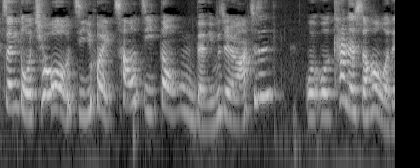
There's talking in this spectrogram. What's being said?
争夺求偶机会，超级动物的，你不觉得吗？就是我我看的时候，我的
